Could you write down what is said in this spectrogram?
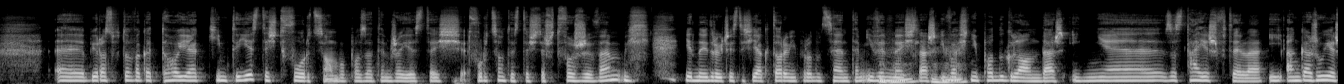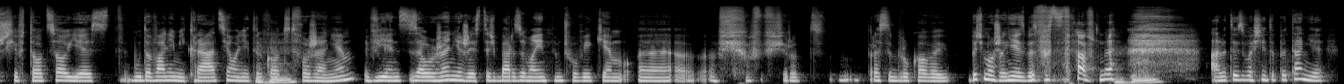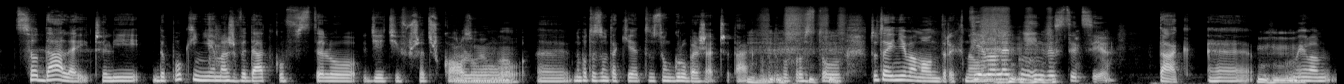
biorąc pod uwagę to, jakim ty jesteś twórcą, bo poza tym, że jesteś twórcą, to jesteś też tworzywem. Jedno i drugie, czy jesteś i aktorem, i producentem, i mhm, wymyślasz, mm -hmm. i właśnie podglądasz, i nie zostajesz w tyle, i angażujesz się w to, co jest budowaniem i kreacją, a nie tylko mm -hmm. odtworzeniem. Więc założenie, że jesteś bardzo majętnym człowiekiem e, wśród prasy brukowej, być może nie jest bezpodstawne. Mm -hmm Ale to jest właśnie to pytanie, co dalej? Czyli dopóki nie masz wydatków w stylu dzieci w przedszkolu, Rozumiem, no. y, no bo to są takie, to są grube rzeczy, tak? No, to po prostu tutaj nie ma mądrych. No. Wieloletnie inwestycje. Tak. E, Mhm. ja mam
